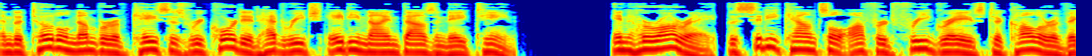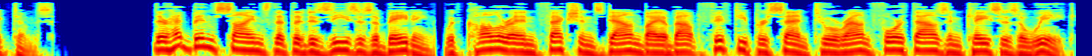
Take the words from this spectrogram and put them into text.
and the total number of cases recorded had reached 89,018. In Harare, the city council offered free graves to cholera victims. There had been signs that the disease is abating, with cholera infections down by about 50% to around 4,000 cases a week.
